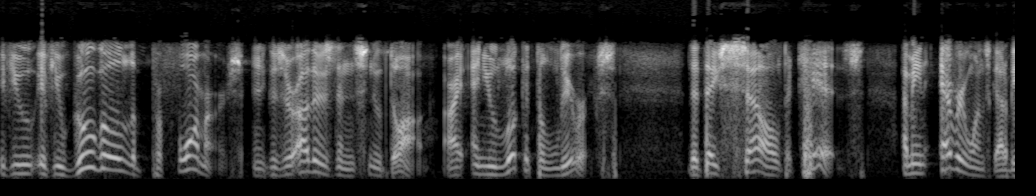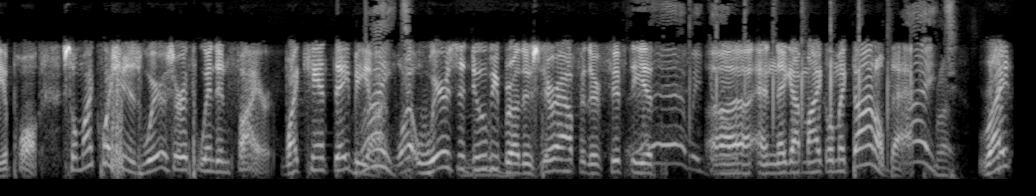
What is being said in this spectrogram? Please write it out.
if you if you Google the performers, because there are others than Snoop Dogg, all right, and you look at the lyrics that they sell to kids, I mean, everyone's got to be appalled. So my question is, where's Earth, Wind, and Fire? Why can't they be Right. on? Why, where's the Doobie Brothers? They're out for their fiftieth, uh, and they got Michael McDonald back. Right. Right?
